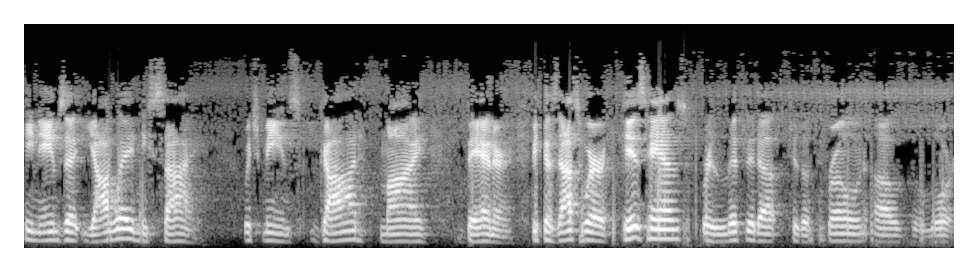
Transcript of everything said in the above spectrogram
He names it Yahweh Nisai, which means God my banner, because that's where his hands were lifted up to the throne of the Lord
